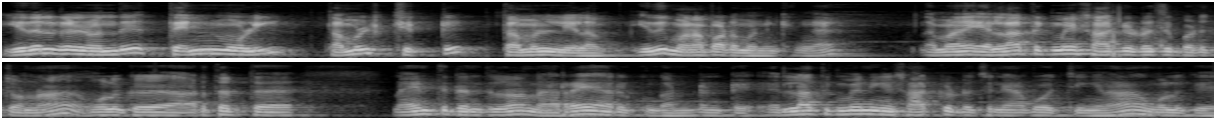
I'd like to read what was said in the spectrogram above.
இதழ்கள் வந்து தென்மொழி தமிழ் சிட்டு தமிழ் நிலம். இது மனப்பாடம் பண்ணிக்கோங்க. நம்ம எல்லாத்துக்குமே ஷார்ட்கட் வச்சு படித்தோம்னா உங்களுக்கு அடுத்தடுத்த நைன்த்து டென்த்துலாம் நிறையா இருக்கும் கண்டென்ட்டு எல்லாத்துக்குமே நீங்கள் ஷார்ட்கட் வச்சு ஞாபகம் வச்சிங்கன்னா உங்களுக்கு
